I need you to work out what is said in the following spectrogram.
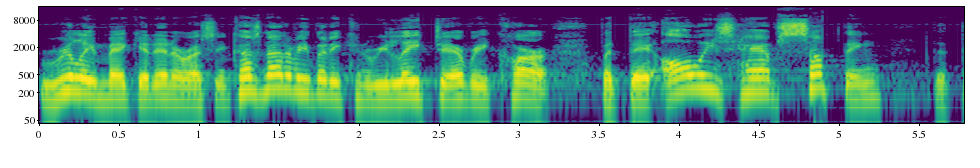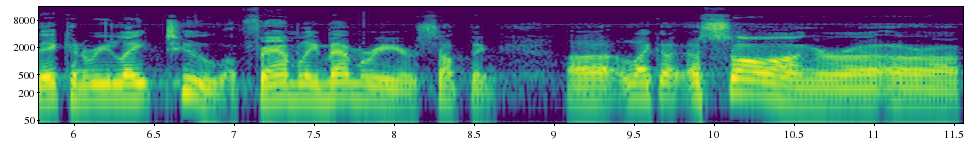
really make it interesting because not everybody can relate to every car, but they always have something that they can relate to, a family memory or something, uh, like a, a, song or a, or a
